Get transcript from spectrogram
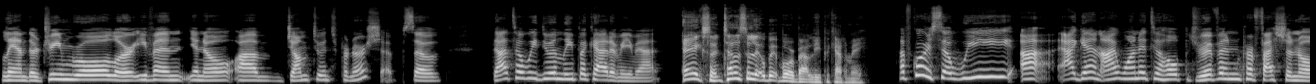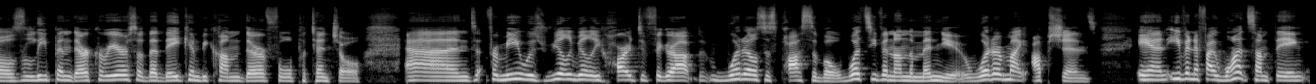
land their dream role or even, you know, um, jump to entrepreneurship. So that's what we do in Leap Academy, Matt. Excellent. Tell us a little bit more about Leap Academy. Of course. So we, uh, again, I wanted to help driven professionals leap in their career so that they can become their full potential. And for me, it was really, really hard to figure out what else is possible. What's even on the menu? What are my options? And even if I want something,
